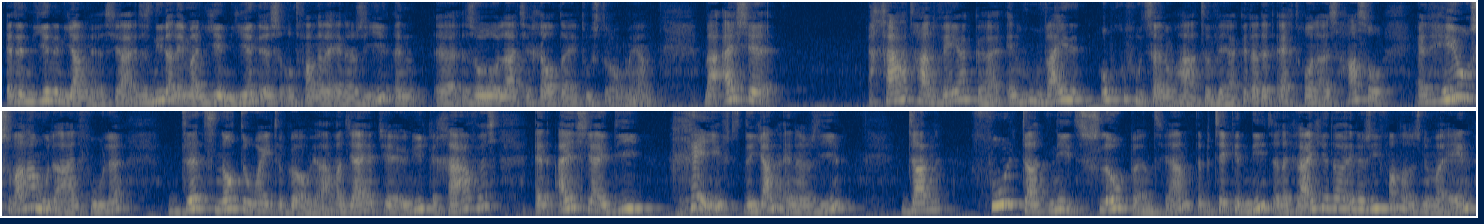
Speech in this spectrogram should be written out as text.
het een yin en yang is. Ja? Het is niet alleen maar yin. Yin is ontvangende energie en uh, zo laat je geld naar je toestromen. Ja? Maar als je gaat hard werken en hoe wij opgevoed zijn om hard te werken, dat het echt gewoon als hassel en heel zwaar moet aanvoelen, that's not the way to go. Ja? Want jij hebt je unieke gaves en als jij die geeft, de yang-energie, dan voelt dat niet slopend. Ja? Dat betekent niet, en dan krijg je er energie van, dat is nummer één.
